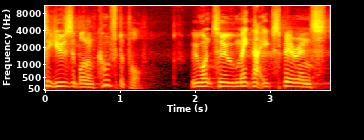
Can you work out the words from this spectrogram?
to usable and comfortable. We want to make that experience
